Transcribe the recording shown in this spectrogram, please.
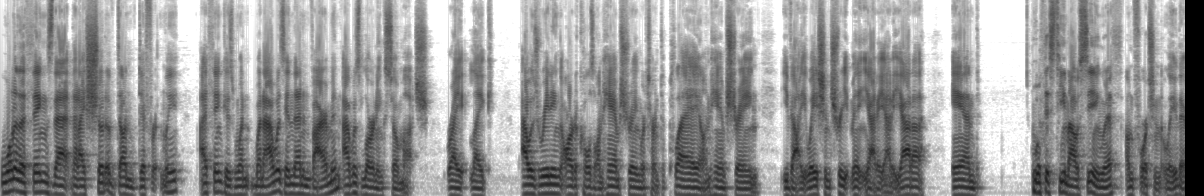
one of the things that that I should have done differently, I think, is when when I was in that environment, I was learning so much. Right, like I was reading articles on hamstring return to play, on hamstring evaluation treatment, yada yada yada. And with this team I was seeing with, unfortunately, they,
